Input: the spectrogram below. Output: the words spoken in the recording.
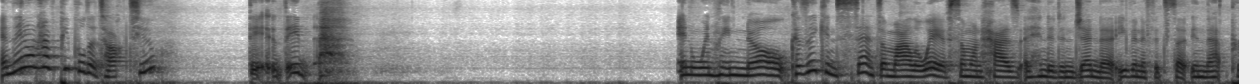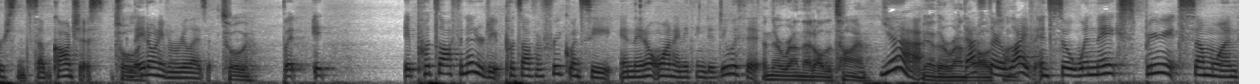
and they don't have people to talk to they they and when they know because they can sense a mile away if someone has a hidden agenda even if it's uh, in that person's subconscious Totally. they don't even realize it Totally. but it it puts off an energy it puts off a frequency and they don't want anything to do with it And they're around that all the time. yeah. Yeah, they're around that That's all the their time. life. And so when they experience someone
